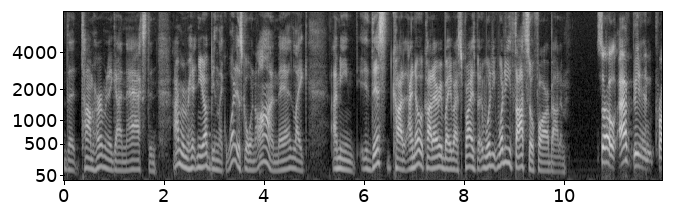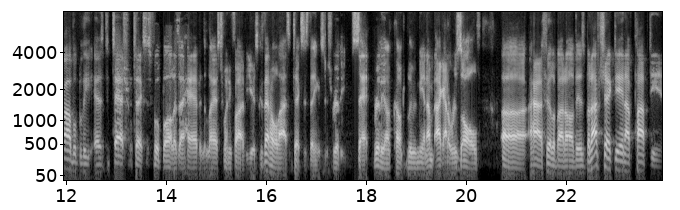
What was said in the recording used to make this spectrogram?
that Tom Herman had gotten axed, and I remember hitting you up, being like, "What is going on, man?" Like, I mean, this caught. I know it caught everybody by surprise, but what what are your thoughts so far about him? So I've been probably as detached from Texas football as I have in the last 25 years because that whole Austin Texas thing is just really sat really uncomfortably with me, and I'm, I got to resolve uh, how I feel about all this. But I've checked in, I've popped in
